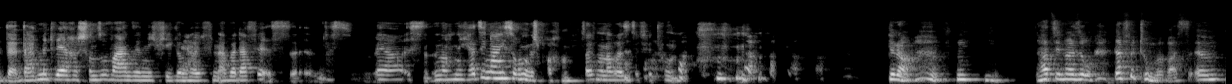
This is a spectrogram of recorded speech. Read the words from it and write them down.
Da, damit wäre schon so wahnsinnig viel geholfen. Ja. Aber dafür ist das ja, ist noch nicht, hat sich noch nicht so rumgesprochen. Sollte man noch was dafür tun. genau. Hat sich mal so, dafür tun wir was. Ähm,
